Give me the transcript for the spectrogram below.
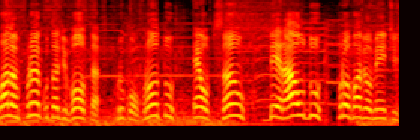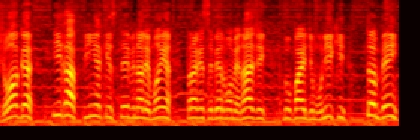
O Alan Franco está de volta para o confronto, é opção. Beraldo provavelmente joga e Rafinha, que esteve na Alemanha para receber uma homenagem do Bayern de Munique, também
